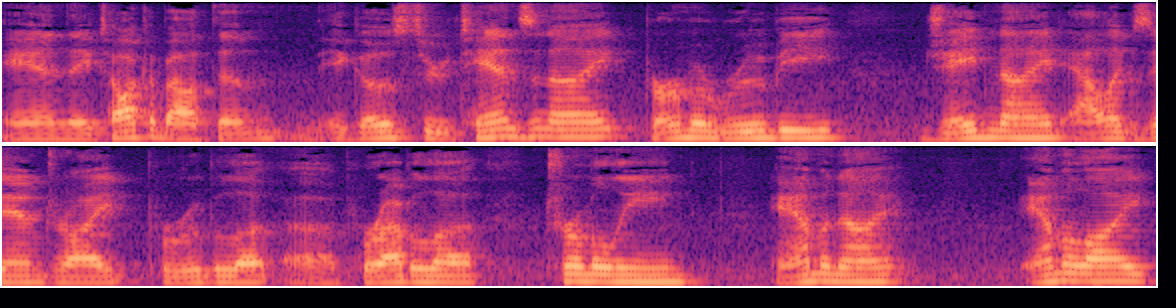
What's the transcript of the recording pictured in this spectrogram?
and they talk about them. It goes through tanzanite, Burma ruby, jadeite, alexandrite, parabola, uh, parabola tourmaline, ammonite, ammolite,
